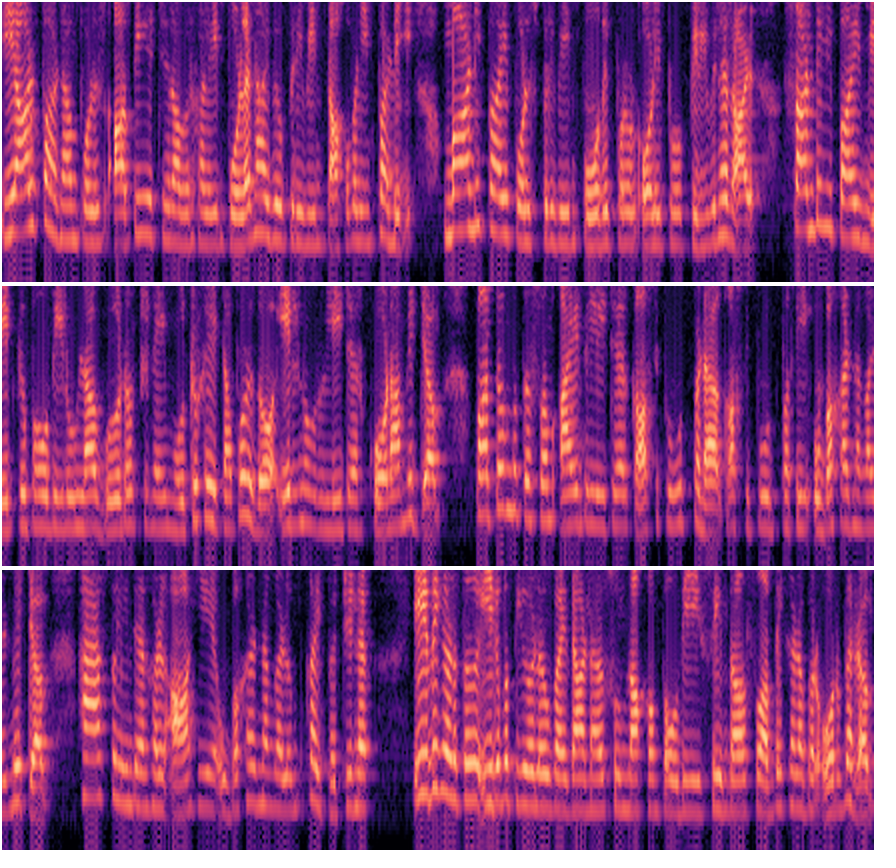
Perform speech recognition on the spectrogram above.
யாழ்ப்பாணம் போலீஸ் அத்தியட்சர் அவர்களின் புலனாய்வு பிரிவின் தகவலின்படி மாணிப்பாய் போலீஸ் பிரிவின் போதைப்பொருள் ஒழிப்பு பிரிவினரால் சண்டிலிப்பாய் மேற்கு பகுதியில் உள்ள வீடொன்றினை முற்றுகையிட்ட பொழுது இருநூறு லிட்டர் கோடா மற்றும் பத்தொன்பது தசம் ஐந்து லிட்டர் காசிப்பு உட்பட காசிப்பு உற்பத்தி உபகரணங்கள் மற்றும் ஹேஸ் சிலிண்டர்கள் ஆகிய உபகரணங்களும் கைப்பற்றினர். இதையடுத்து இருபத்தி ஏழு வயதான சுன்னாகம் பகுதியைச் சேர்ந்த சந்தேக நபர் ஒருவரும்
